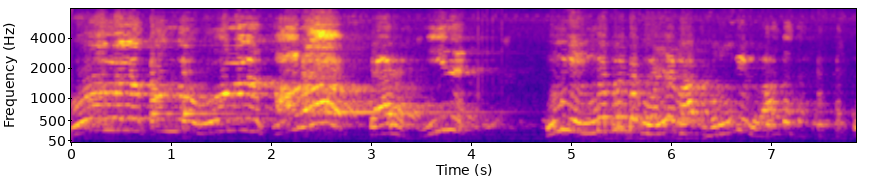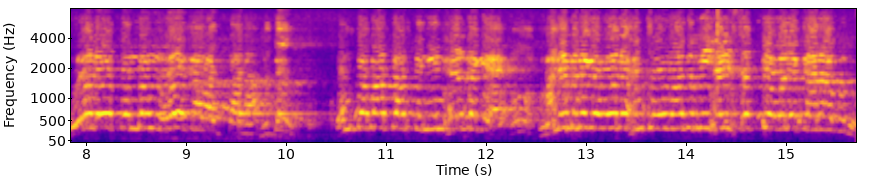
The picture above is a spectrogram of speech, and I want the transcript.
ಓಲಯ ತಂದ ಓಲಯ ಕಾಲ ಯಾರು? ನೀನೆ. ನಿಮ್ಗೆ ಇನ್ನೊಬ್ಬರ ಬಗ್ಗೆ ಒಳ್ಳೆ ಮಾತು ಬರುವುದಿಲ್ವಾ? ಓಲೆ ತಂದವನು ಓಲೆಕಾರ ಆಗ್ತಾನ? ಮತ್ತೆ? ಎಂತ ಮಾತಾಡ್ತೀನಿ ನೀನ್ ಹೇಳ್ದಾಗೆ? ಮನೆ ಮನೆಗೆ ಓಲೆ ಹಂಚುವಾದ್ರೆ ನೀ ಹೇಳಿ ಸತ್ಯ ಓಲೆಕಾರ ಆಗುದು.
